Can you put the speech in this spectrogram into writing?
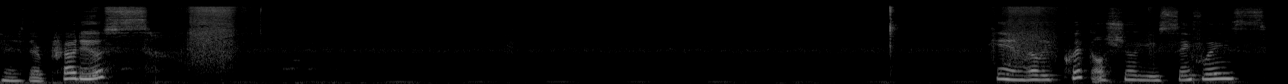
Here's their produce. Okay, and really quick, I'll show you Safeways.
